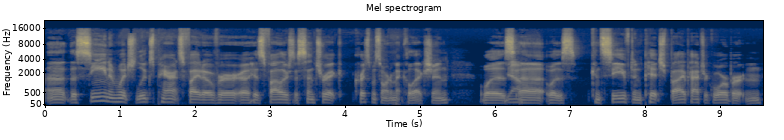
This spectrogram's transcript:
Uh, the scene in which Luke's parents fight over uh, his father's eccentric Christmas ornament collection was Yeah. uh, was conceived and pitched by Patrick Warburton,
